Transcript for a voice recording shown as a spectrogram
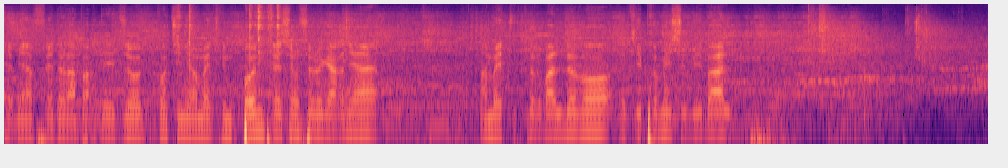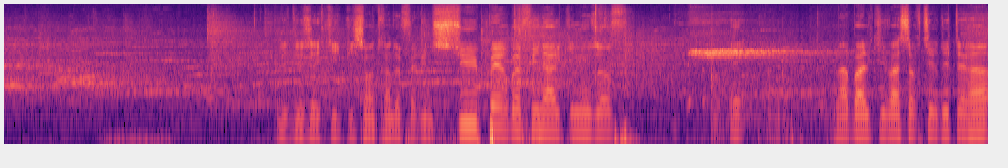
Très bien fait de la part des qui continue à mettre une bonne pression sur le gardien. À mettre toutes leurs balles devant, être les premiers sur les balles. Les deux équipes qui sont en train de faire une superbe finale qu'ils nous offrent. Et la balle qui va sortir du terrain.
